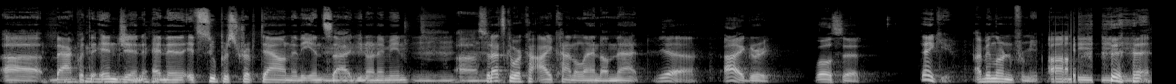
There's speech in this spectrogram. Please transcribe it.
uh, back with the engine and then it's super stripped down in the inside. You know what I mean? Mm-hmm. Uh, so that's where I kind of land on that. yeah, I agree. Well said. Thank you. I've been learning from you. Um,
